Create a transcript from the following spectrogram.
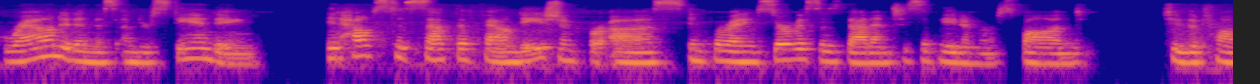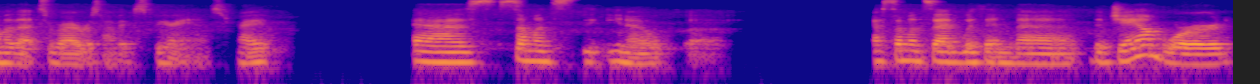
grounded in this understanding, it helps to set the foundation for us in providing services that anticipate and respond to the trauma that survivors have experienced, right? As someone's, you know, uh, as someone said within the, the Jamboard,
